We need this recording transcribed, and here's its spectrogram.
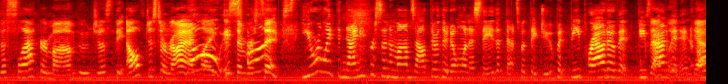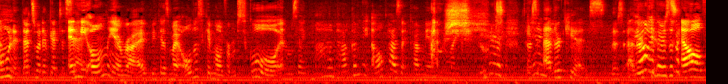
the slacker mom who just the elf just arrived No, like December fine. 6th. You're like the 90% of moms out there that don't want to say that that's what they do, but be proud of it. Be proud of Exactly, it and yeah. own it. That's what I've got to say. And he only arrived because my oldest came home from school and was like, "Mom, how come the elf hasn't come yet?" Oh, I'm like, shoot. "You're Those kidding." other kids. Those other Apparently, kids. there's an elf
